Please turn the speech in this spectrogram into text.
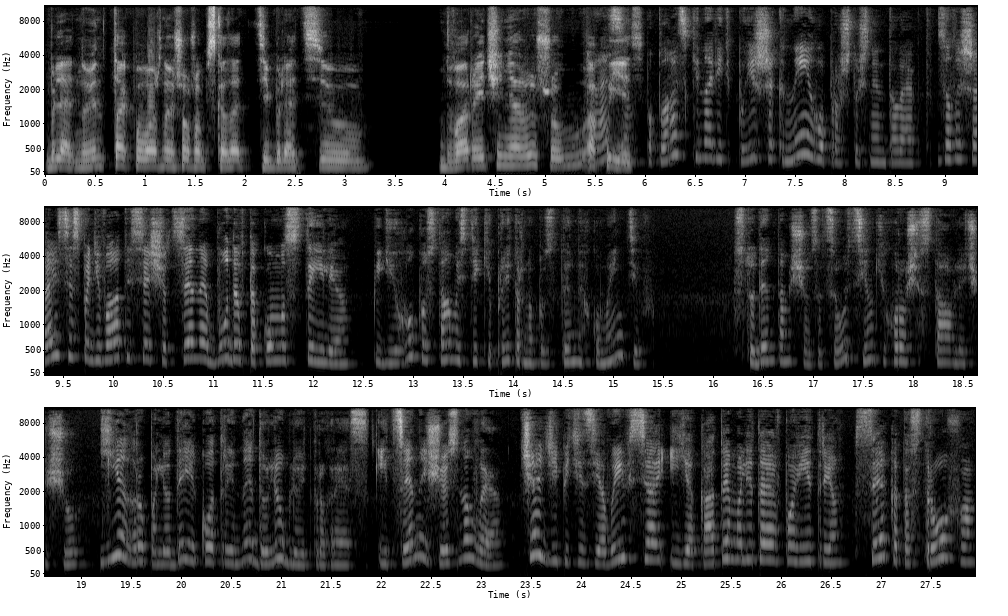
Блядь, ну він так поважно йшов, щоб сказати ці, блядь, цю- два речення, що ахуєть. Леся Поплавський навіть пише книгу про штучний інтелект. Залишається сподіватися, що це не буде в такому стилі. Під його постами стільки приторно позитивних коментів. Студентам що за це оцінки хороші ставлять, чи що? Є група людей, котрі недолюблюють прогрес, і це не щось нове. Чат GPT з'явився, і яка тема літає в повітрі? Все катастрофа.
